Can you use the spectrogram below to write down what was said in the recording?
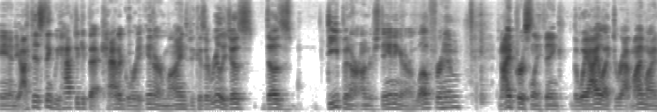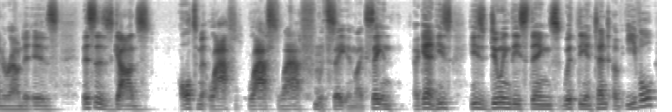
and I just think we have to get that category in our minds because it really just does deepen our understanding and our love for Him. And I personally think the way I like to wrap my mind around it is this is God's ultimate laugh, last laugh with Satan. Like Satan, again, he's he's doing these things with the intent of evil,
